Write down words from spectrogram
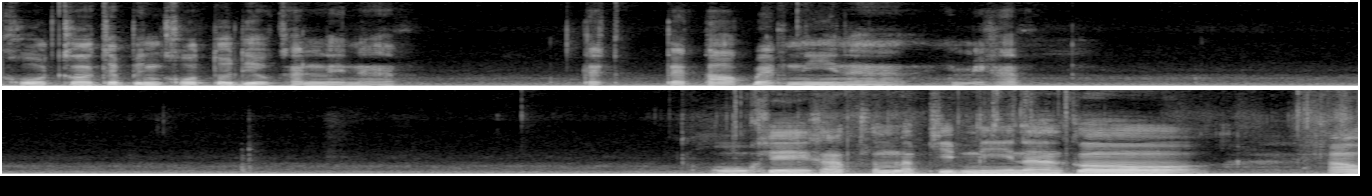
โค้ดก็จะเป็นโค้ดตัวเดียวกันเลยนะครับ แต่แต่ตอกแบบนี้นะฮะเห็นไหมครับ โอเคครับสำหรับคลิปนี้นะก็เอา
